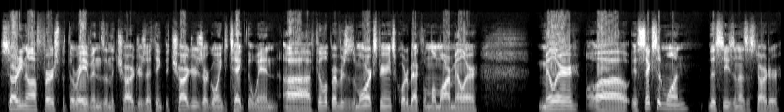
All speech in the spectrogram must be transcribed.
starting off first with the Ravens and the Chargers. I think the Chargers are going to take the win. Uh, Philip Rivers is a more experienced quarterback than Lamar Miller. Miller uh, is six and one this season as a starter,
